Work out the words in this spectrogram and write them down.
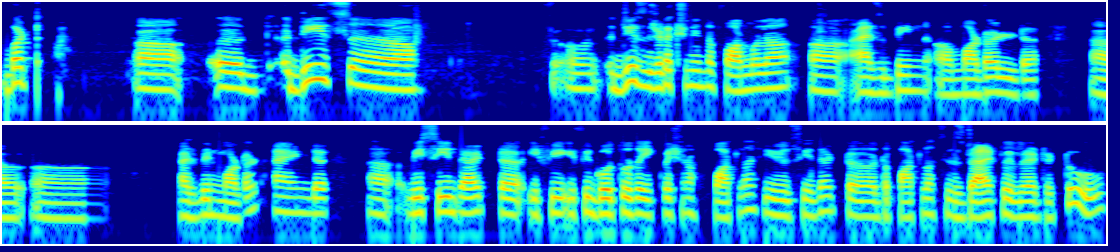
but uh, uh, these uh, this reduction in the formula uh, has been uh, modeled has been modeled. And we see that if we if we go through the equation of path loss you will see that the path loss is directly related to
